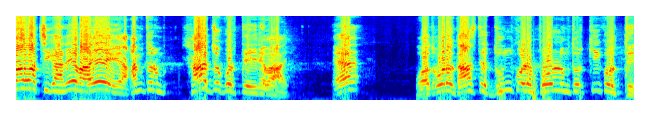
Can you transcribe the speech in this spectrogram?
পালাচ্ছি গান এ ভাই আমি তোর সাহায্য করতে রে ভাই হ্যাঁ অত বড় গাছতে দুম করে পড়লুম তোর কি করতে?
